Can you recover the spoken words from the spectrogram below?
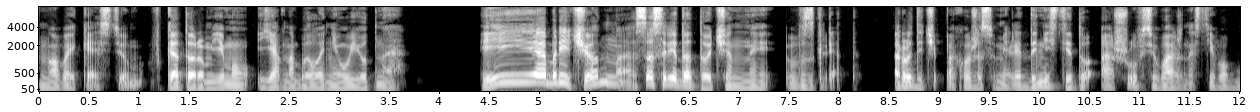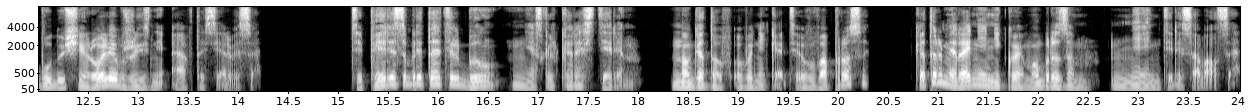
новый костюм, в котором ему явно было неуютно, и обреченно сосредоточенный взгляд. Родичи, похоже, сумели донести до Ашу всю важность его будущей роли в жизни автосервиса. Теперь изобретатель был несколько растерян, но готов выникать в вопросы, которыми ранее никоим образом не интересовался.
